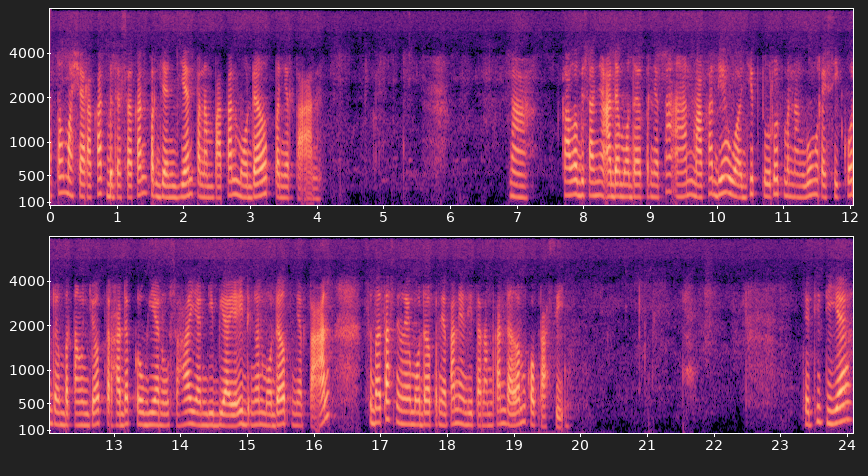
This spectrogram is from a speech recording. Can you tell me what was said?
atau masyarakat berdasarkan perjanjian penempatan modal penyertaan. Nah, kalau misalnya ada modal penyertaan, maka dia wajib turut menanggung resiko dan bertanggung jawab terhadap kerugian usaha yang dibiayai dengan modal penyertaan sebatas nilai modal pernyataan yang ditanamkan dalam koperasi. Jadi dia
